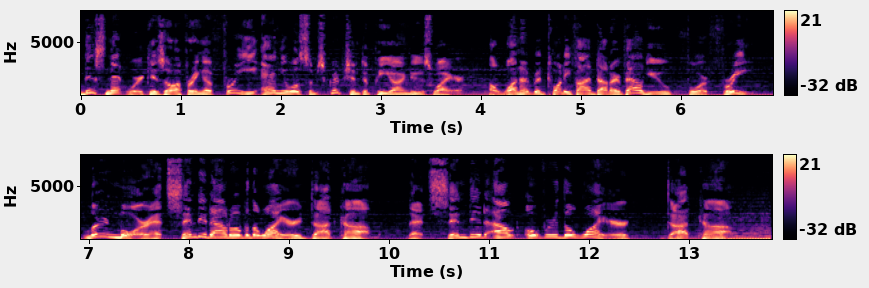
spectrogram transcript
this network is offering a free annual subscription to PR Newswire, a $125 value for free. Learn more at senditoutoverthewire.com. That's senditoutoverthewire.com.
